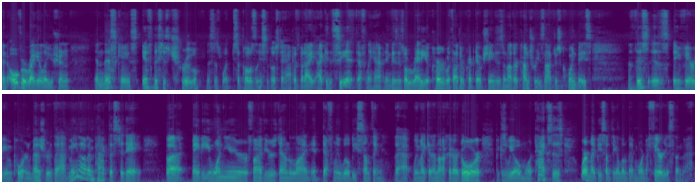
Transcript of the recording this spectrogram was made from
And over-regulation, in this case, if this is true, this is what supposedly is supposed to happen, but I, I can see it definitely happening because it's already occurred with other crypto exchanges in other countries, not just Coinbase. This is a very important measure that may not impact us today, but maybe one year or five years down the line, it definitely will be something that we might get a knock at our door because we owe more taxes, or it might be something a little bit more nefarious than that.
